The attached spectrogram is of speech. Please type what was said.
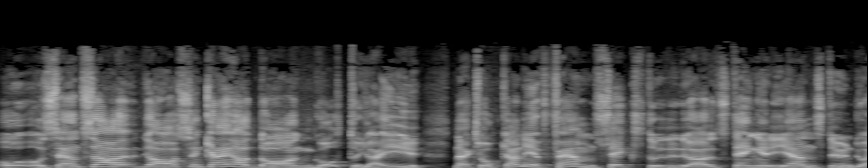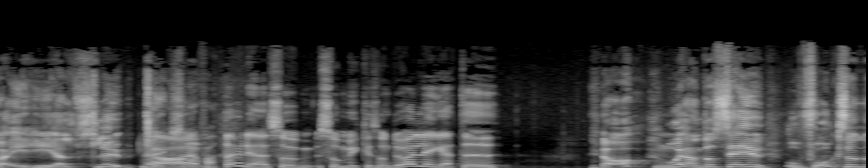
Och, och sen så, ja, sen kan jag ha dagen gått och jag är ju, när klockan är fem, sex, då jag stänger igen studion, då är jag helt slut Ja, liksom. jag fattar ju det. Så, så mycket som du har legat i. Ja, Mm. och ändå säger, och folk så,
